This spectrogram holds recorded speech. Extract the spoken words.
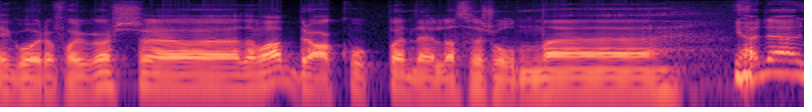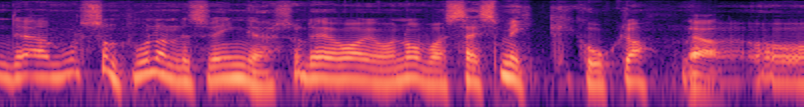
i går og foregårs. Det var bra kok på en del av sesjonene. Ja, det er, det er, voldsomt hvordan det svinger. så det var jo, Nå var seismikkok, da. Ja. Og,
